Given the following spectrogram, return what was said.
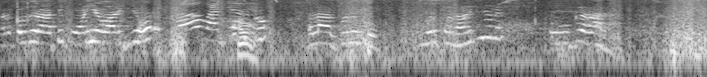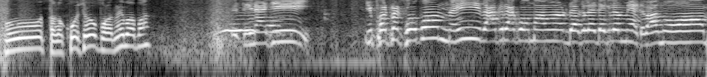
અરે કહું છું રાતે પોણીએ વાળી ગયો હો. હા વાજ્યા પેલા પેલું ઉમર પર હાળી ગયો ને ઉગાર ઓ તડકો છે પડે નહીં બાપા? એ ટીનાજી એ ફટફટ થોપો આમ નહીં રાગ રાખવામાં ડગલે ડગલે મેઢવાનો આમ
